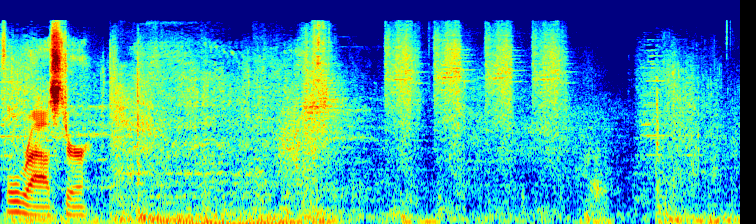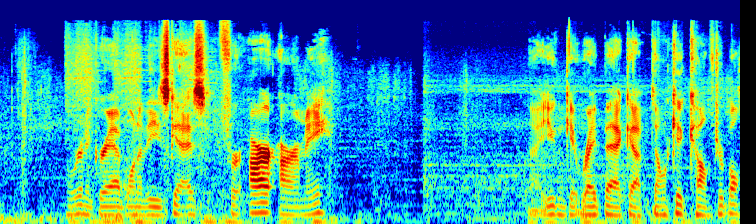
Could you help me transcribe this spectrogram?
Full roster. Grab one of these guys for our army. Uh, you can get right back up. Don't get comfortable.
